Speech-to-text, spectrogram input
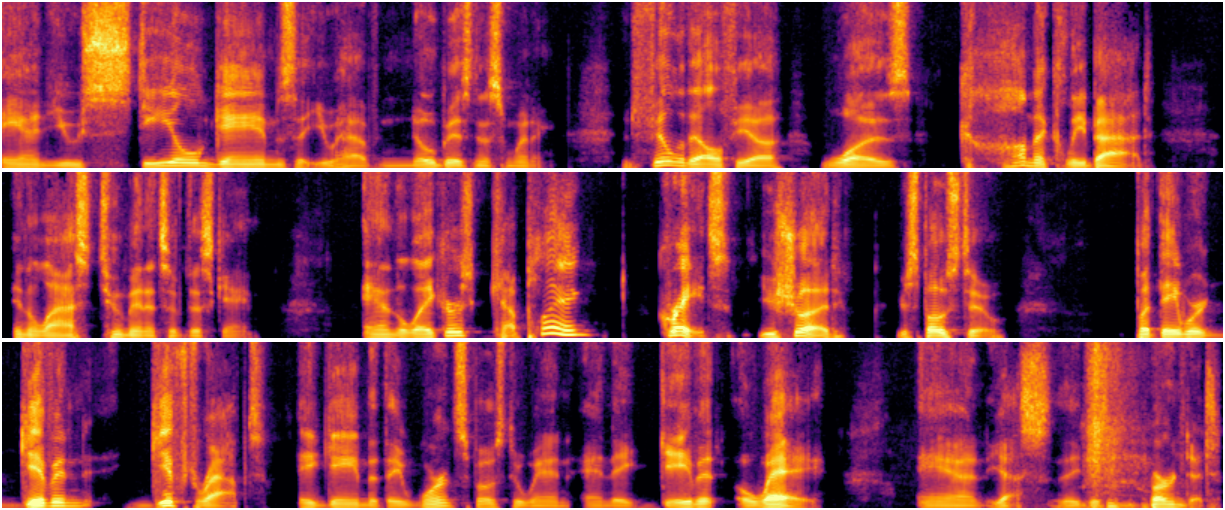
And you steal games that you have no business winning. And Philadelphia was comically bad in the last two minutes of this game. And the Lakers kept playing. Great. You should. You're supposed to. But they were given gift wrapped a game that they weren't supposed to win and they gave it away. And yes, they just burned it.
